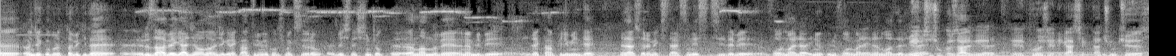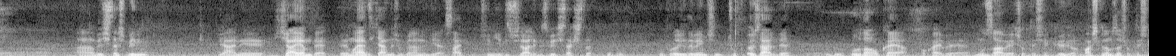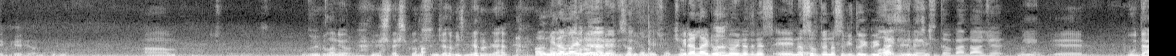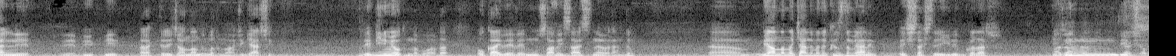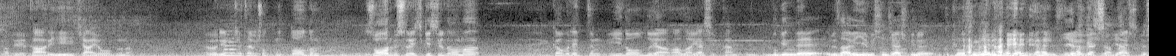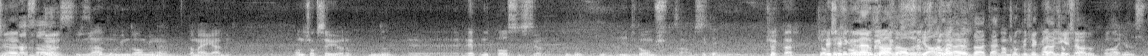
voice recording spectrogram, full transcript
Ee, öncelikle burada tabii ki de e, Rıza abiye geleceğim ama önceki reklam filmini konuşmak istiyorum. Ee, Beşiktaş için çok e, anlamlı ve önemli bir reklam filmiydi. Neler söylemek istersiniz? Siz de bir formayla, üniformayla inanılmaz derecede. Benim için çok özel bir Evet. e, projeydi gerçekten çünkü e, Beşiktaş benim yani hikayemde, benim hayat hikayemde çok önemli bir yere sahip. Bütün yedi sülalemiz Beşiktaş'tı. Bu projede benim için çok özeldi. Buradan Okay'a, Okay Bey'e, Musa Bey'e çok teşekkür ediyorum. Başkanımıza çok teşekkür ediyorum. Um, duygulanıyorum yani Beşiktaş konuşunca bilmiyorum yani. Miralay çok rolünü- önemliydi, çok- Miralay, çok- Miralay rolünü Evet. oynadınız. Ee, nasıldı? Nasıl bir duyguydu Kolay sizin değildi benim için? için tabii ben daha önce bir e, bu denli e, büyük bir karakteri canlandırmadım daha önce gerçek ve bilmiyordum da bu arada. Okay Bey ve Musa Bey sayesinde öğrendim. E, bir yandan da kendime de kızdım yani Beşiktaş'la ilgili bu kadar derin bir e, tarihi hikaye olduğunu. Öğrenince tabii çok mutlu oldum. Zor bir süreç geçirdim ama e, kabul ettim. İyi de oldu ya vallahi gerçekten. Bugün de Rıza abinin 25. yaş günü. Kutlu olsun diyelim kendisine. 25. akşamlar. yaş günü Teşekkürler, evet, kutluyoruz. Rıza'nın bugün doğum günü kutlamaya geldik. Onu çok seviyorum. Hı hı, Ee, hep mutlu olsun istiyorum. hı hı. İyi ki doğmuş Rıza'mız. Peki. Çocuklar. Çok Teşekkürler, Çok olun. Sağ olun. Kusura Yağmur zaten. Tamam. Çok teşekkürler. Hadi Çok sağ olun. Kolay gelsin.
